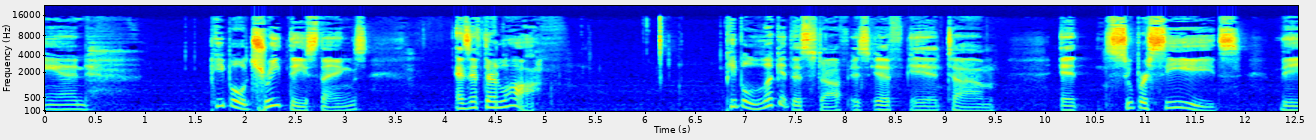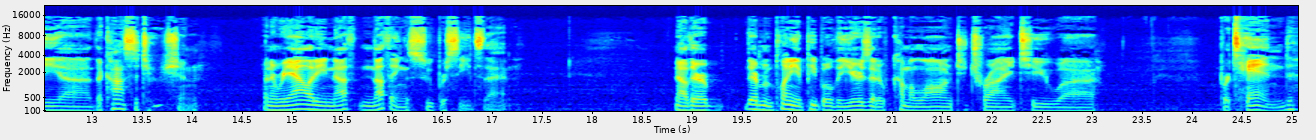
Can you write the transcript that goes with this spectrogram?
And people treat these things as if they're law. People look at this stuff as if it um, it supersedes the uh, the Constitution, when in reality, no- nothing supersedes that. Now there there have been plenty of people over the years that have come along to try to uh, pretend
